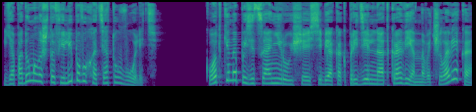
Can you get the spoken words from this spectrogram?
я подумала, что Филиппову хотят уволить. Коткина, позиционирующая себя как предельно откровенного человека,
